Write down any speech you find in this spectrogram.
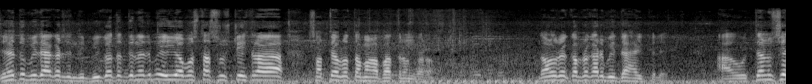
যেহেতু বিদা করে বিগত দিনের এই অবস্থা সৃষ্টি হয়েছিল সত্যব্রত মহাপাত্র ଦଳରୁ ଏକ ପ୍ରକାର ବିଦା ହୋଇଥିଲେ ଆଉ ତେଣୁ ସେ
